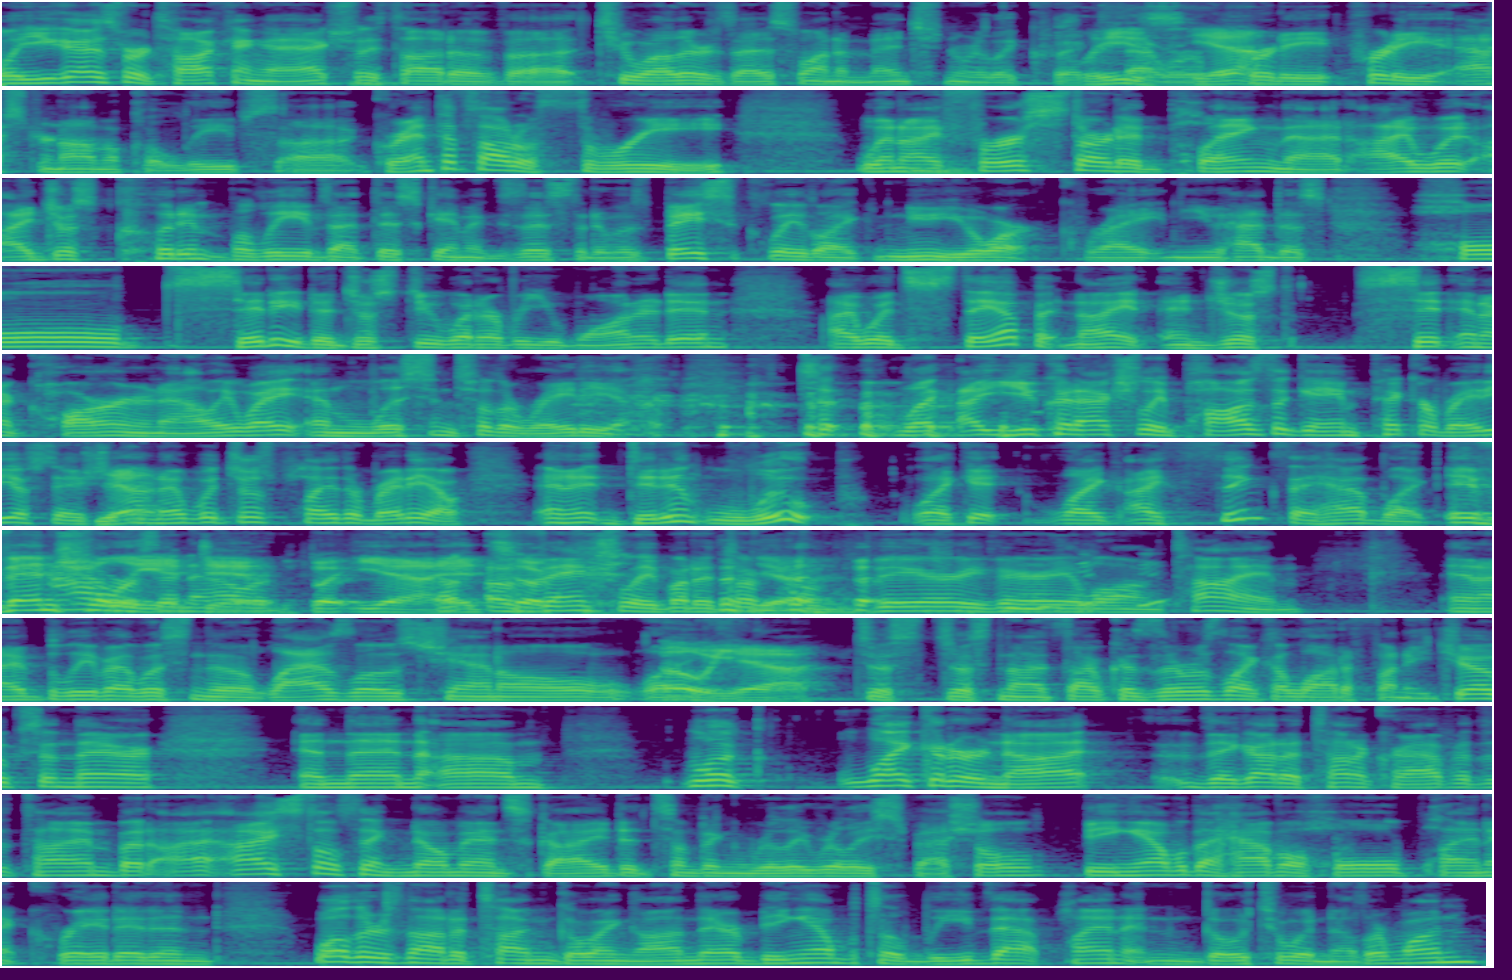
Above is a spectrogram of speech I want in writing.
Well, you guys were talking. I actually thought of uh, two others. I just want to mention really quick Please, that were yeah. pretty pretty astronomical leaps. Uh, Grand Theft Auto Three. When I first started playing that, I would I just couldn't believe that this game existed. It was basically like New York, right? And you had this whole city to just do whatever you wanted in. I would stay up at night and just sit in a car in an alleyway and listen to the radio. to, like I, you could actually pause the game, pick a radio station, Yeah. and it would just play the radio, and it didn't loop. Like it, like I think they had like Eventually it and hours- did, but yeah, it Uh, took eventually, but it took Yeah. a very, very long time. And I believe I listened to Lazlow's channel. Like, Oh, yeah. just just nonstop because there was like a lot of funny jokes in there. And then, um, look, like it or not, they got a ton of crap at the time, but I, I still think No Man's Sky did something really, really special. Being able to have a whole planet created, and well, there's not a ton going on there. Being able to leave that planet and go to another one.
